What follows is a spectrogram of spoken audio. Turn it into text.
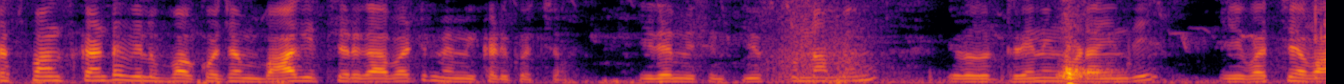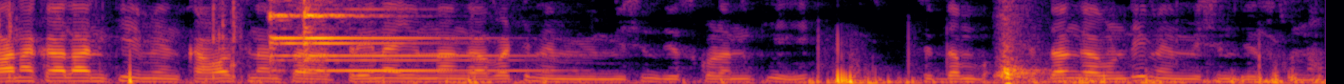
రెస్పాన్స్ కంటే వీళ్ళు కొంచెం బాగా ఇచ్చారు కాబట్టి మేము ఇక్కడికి వచ్చాం. ఇదే మిషన్ తీసుకున్నాం మేము. ఈరోజు ట్రైనింగ్ కూడా అయింది. ఈ వచ్చే వానాకాలానికి మేము కావాల్సినంత ట్రైన్ అయి ఉన్నాం కాబట్టి మేము మిషన్ తీసుకోవడానికి సిద్ధం సిద్ధంగా ఉండి మేము మిషన్ తీసుకున్నాం.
